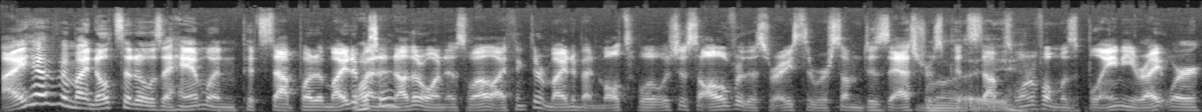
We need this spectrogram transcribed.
I have in my notes that it was a Hamlin pit stop, but it might have Was been it? another one as well. I think there might have been multiple. It was just all over this race. There were some disastrous pit stops. One of them was Blaney, right, where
